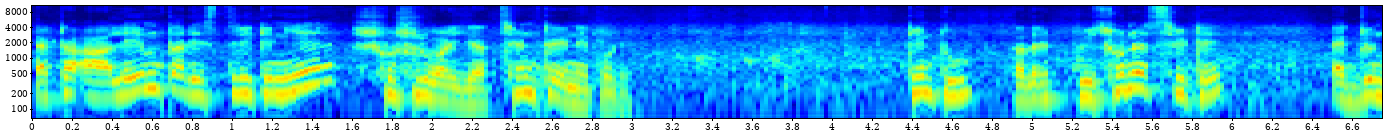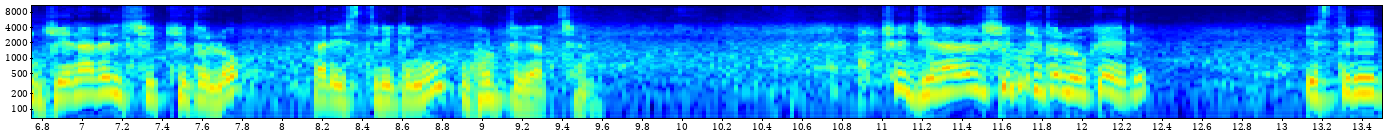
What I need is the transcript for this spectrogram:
একটা আলেম তার স্ত্রীকে নিয়ে শ্বশুরবাড়ি যাচ্ছেন ট্রেনে করে। কিন্তু তাদের পিছনের সিটে একজন জেনারেল শিক্ষিত লোক তার স্ত্রীকে নিয়ে ঘুরতে যাচ্ছেন। সেই জেনারেল শিক্ষিত লোকের স্ত্রীর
